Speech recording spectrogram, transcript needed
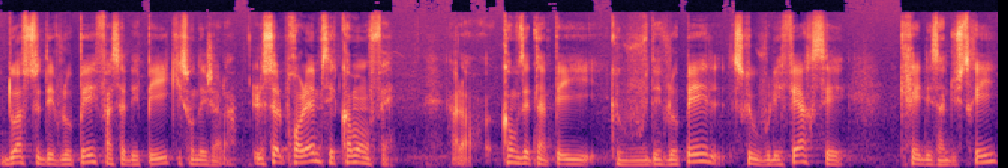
doivent se développer face à des pays qui sont déjà là. Le seul problème, c'est comment on fait. Alors, quand vous êtes un pays que vous vous développez, ce que vous voulez faire, c'est créer des industries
